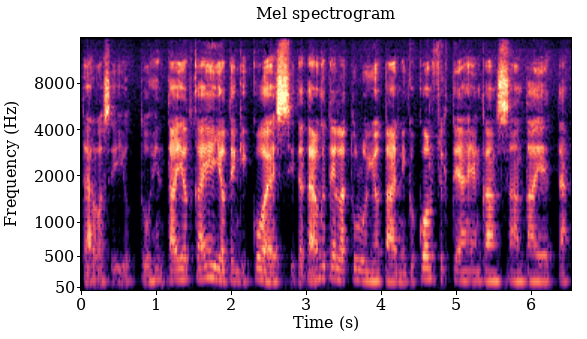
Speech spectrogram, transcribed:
tällaisiin juttuihin tai jotka ei jotenkin koe sitä? Tai onko teillä tullut jotain niin konflikteja heidän kanssaan tai että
